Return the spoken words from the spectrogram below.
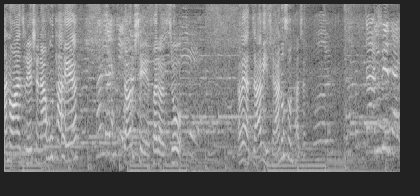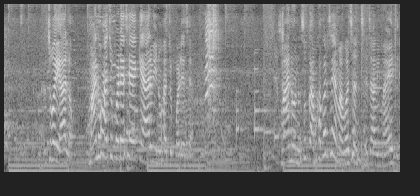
આનો આ જ રહેશે ને આ શું થાય તરશે. સરસ. જો. હવે આ ચાવી છે. આનું શું થશે? જોઈ હાલો. માનું સાચું પડે છે કે આરવીનું સાચું પડે છે? માનુનું શું કામ ખબર છે? એમાં વજન છે ચાવીમાં એટલે.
